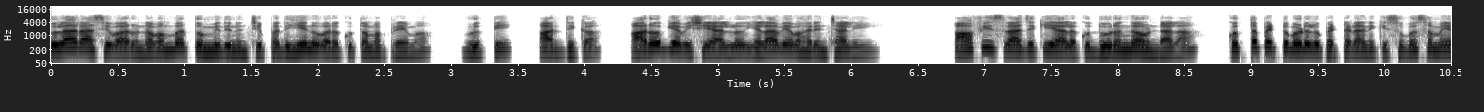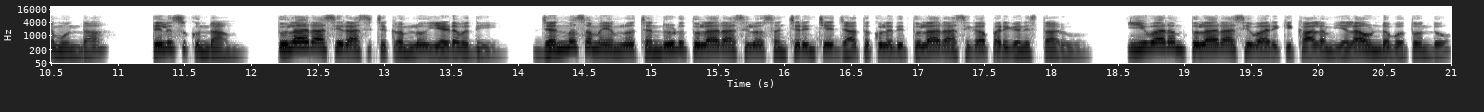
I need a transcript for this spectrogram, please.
తులారాశివారు నవంబర్ తొమ్మిది నుంచి పదిహేను వరకు తమ ప్రేమ వృత్తి ఆర్థిక ఆరోగ్య విషయాల్లో ఎలా వ్యవహరించాలి? ఆఫీస్ రాజకీయాలకు దూరంగా ఉండాలా? కొత్త పెట్టుబడులు పెట్టడానికి శుభ సమయం ఉందా? తెలుసుకుందాం. తులారాశి రాశిచక్రంలో ఏడవది. జన్మ సమయంలో చంద్రుడు తులారాశిలో సంచరించే జాతకులది తులారాశిగా పరిగణిస్తారు. ఈ వారం తులారాశి వారికి కాలం ఎలా ఉండబోతోందో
